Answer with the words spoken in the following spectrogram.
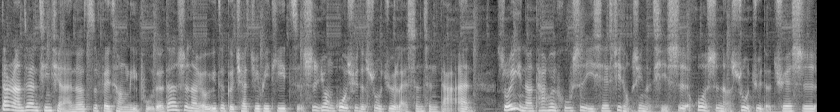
当然，这样听起来呢是非常离谱的。但是呢，由于这个 ChatGPT 只是用过去的数据来生成答案，所以呢，它会忽视一些系统性的歧视，或是呢数据的缺失。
